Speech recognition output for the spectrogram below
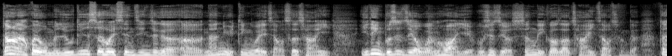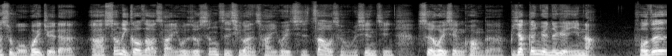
当然会，我们如今社会现今这个呃男女定位角色差异，一定不是只有文化，也不是只有生理构造差异造成的。但是我会觉得啊，生理构造差异或者说生殖器官差异，会是造成我们现今社会现况的比较根源的原因啦。否则，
